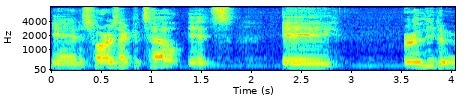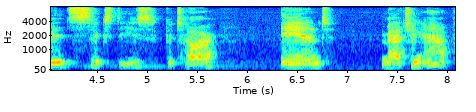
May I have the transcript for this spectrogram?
And as far as I could tell, it's a early to mid 60s guitar and matching amp.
